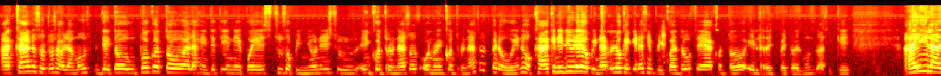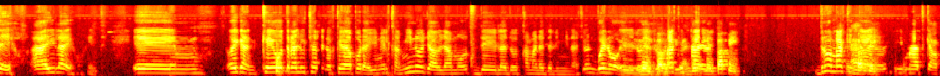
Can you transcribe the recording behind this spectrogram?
acá nosotros hablamos de todo un poco, toda la gente tiene pues sus opiniones, sus encontronazos o no encontronazos, pero bueno, cada quien es libre de opinar lo que quiera siempre y cuando sea con todo el respeto del mundo, así que ahí la dejo, ahí la dejo, gente. Em, Oigan, ¿qué otra lucha se nos queda por ahí en el camino? Ya hablamos de las dos cámaras de eliminación. Bueno, eh, lo de Del Drew papi. McIntyre, Del, del papi. Drew McIntyre y Madcap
